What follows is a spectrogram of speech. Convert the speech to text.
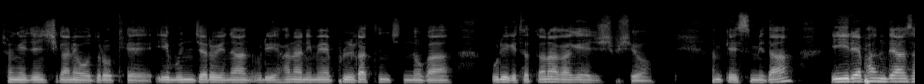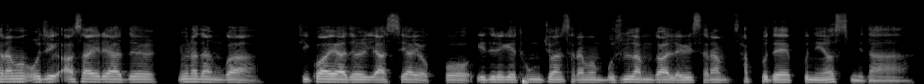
정해진 시간에 오도록 해 이 문제로 인한 우리 하나님의 불같은 진노가 우리에게서 떠나가게 해주십시오. 함께 있습니다. 이 일에 반대한 사람은 오직 아사엘의 아들 요나단과 디과의 아들 야스야였고 이들에게 동조한 사람은 무슬람과 레위 사람 사부대 뿐이었습니다.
